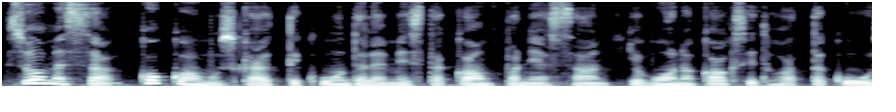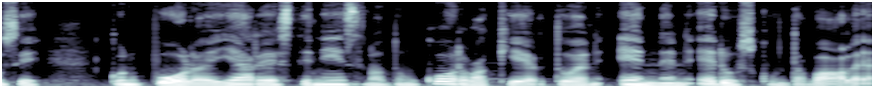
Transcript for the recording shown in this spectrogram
Suomessa kokoomus käytti kuuntelemista kampanjassaan jo vuonna 2006, kun puolue järjesti niin sanotun korvakiertoen ennen eduskuntavaaleja.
